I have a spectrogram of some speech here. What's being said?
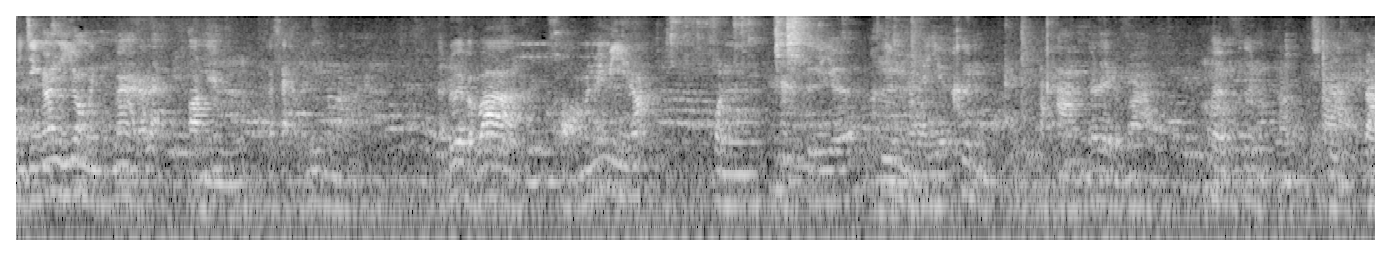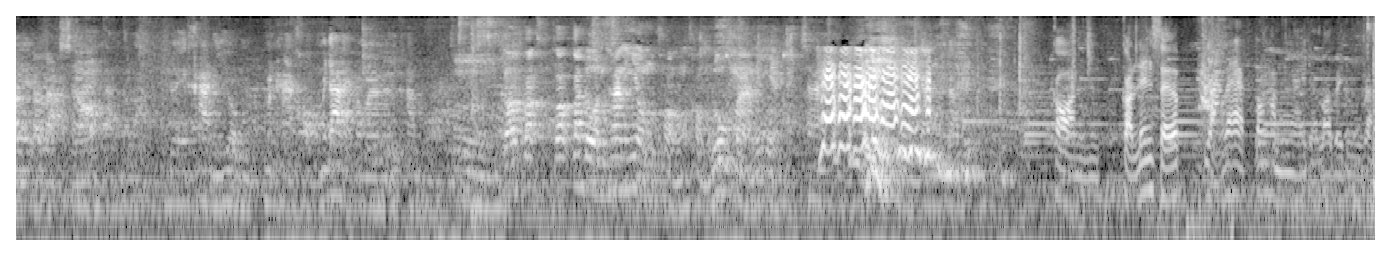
จริงๆก็นิยมกันมากแล้วแหละตอนเนี้ยกระแสมันดีกำลังมาแต่ด้วยแบบว่าของมันไม่มีเนาะ คนหาซื้อเยอะขึ้นอะไรเยอะขึ้น ราคามันก็เลยแบบว่าเพิ่มขึ้นใช่ตามตลาด ใช่ตามตลาดด้วยค่านิยมมันหาของไม่ได้ประมาณนั้นครับอืมก็ก็ก็ก็โดนค่านิยมของของลูกมานี่ไงใช่ ก่อนก่อนเล่นเซิร์ฟอย่างแรกต้องทำยังไง เดี๋ยวเราไปดูกัน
